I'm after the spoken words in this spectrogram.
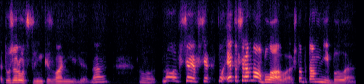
Это уже родственники звонили, да. Вот. Но все, все, ну, это все равно облава, что бы там ни было.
